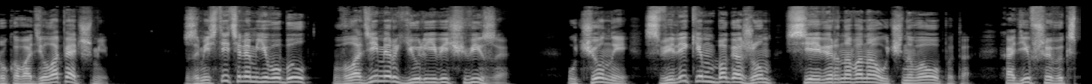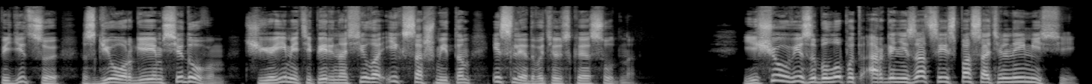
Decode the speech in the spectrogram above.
Руководил опять Шмидт. Заместителем его был Владимир Юльевич Визе, ученый с великим багажом северного научного опыта, ходивший в экспедицию с Георгием Седовым, чье имя теперь носило их со Шмидтом исследовательское судно. Еще у Виза был опыт организации спасательной миссии,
